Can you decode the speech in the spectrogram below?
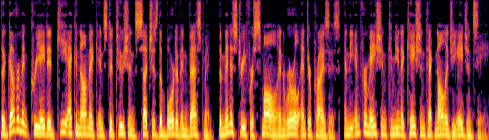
The government created key economic institutions such as the Board of Investment, the Ministry for Small and Rural Enterprises, and the Information Communication Technology Agency.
